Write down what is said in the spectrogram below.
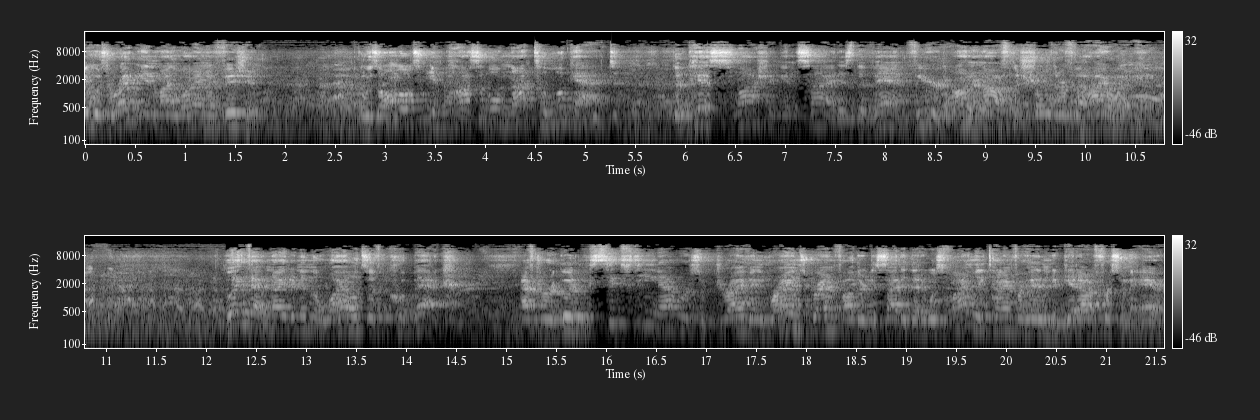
It was right in my line of vision. It was almost impossible not to look at. The piss sloshing inside as the van veered on and off the shoulder of the highway. Late that night and in the wilds of Quebec, after a good 16 hours of driving, Brian's grandfather decided that it was finally time for him to get out for some air.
